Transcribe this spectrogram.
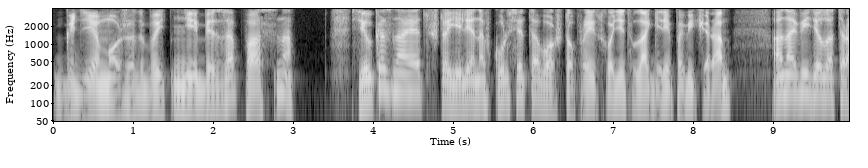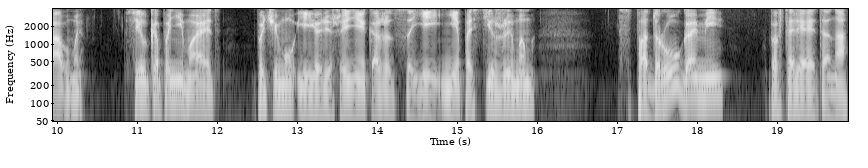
Где может быть небезопасно? Силка знает, что Елена в курсе того, что происходит в лагере по вечерам. Она видела травмы. Силка понимает, почему ее решение кажется ей непостижимым. «С подругами», — повторяет она.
